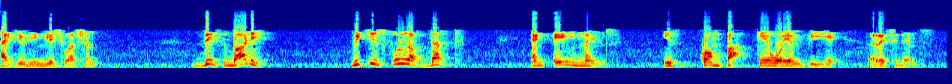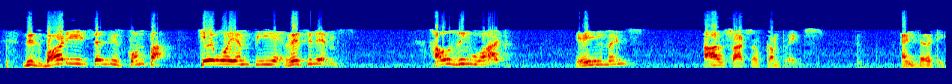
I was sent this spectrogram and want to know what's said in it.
I'll give the English version. This body, which is full of dirt and ailments, is Kompa, K-O-M-P-A, residence. This body itself is Kompa, K-O-M-P-A, residence. Housing what? Ailments, all sorts of complaints, and dirty.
